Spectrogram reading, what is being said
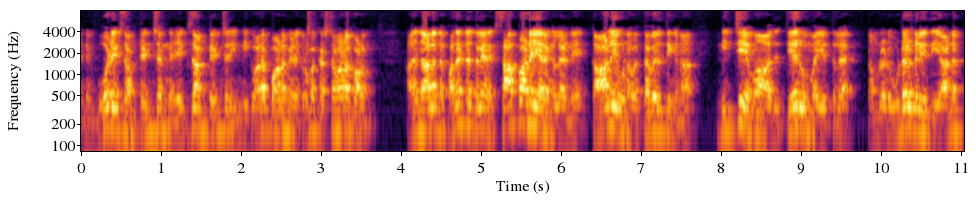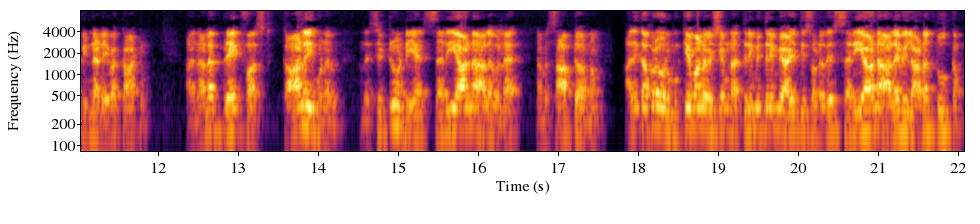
எனக்கு போர்டு எக்ஸாம் டென்ஷனுங்க எக்ஸாம் டென்ஷன் இன்னைக்கு வர பாடம் எனக்கு ரொம்ப கஷ்டமான பாடம். அதனால அந்த பதட்டத்தில் எனக்கு சாப்பாடே இறங்கலன்னு காலை உணவை தவிர்த்தீங்கன்னா நிச்சயமா அது தேர்வு மையத்தில் நம்மளோட உடல் ரீதியான பின்னடைவை காட்டும். அதனால பிரேக்ஃபாஸ்ட் காலை உணவு அந்த சிற்றுண்டிய சரியான அளவில் நம்ம சாப்பிட்டு வரணும். அதுக்கப்புறம் ஒரு முக்கியமான விஷயம் நான் திரும்பி திரும்பி அழுத்தி சொல்றது சரியான அளவிலான தூக்கம்.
